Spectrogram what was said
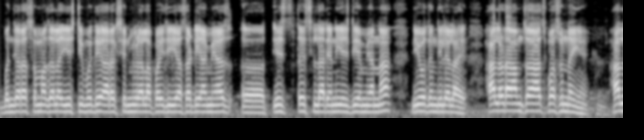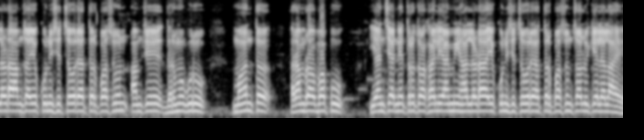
बंजारा समाजाला एस टीमध्ये आरक्षण मिळाला पाहिजे यासाठी आम्ही आज एस तहसीलदार यांनी एस डी एम यांना निवेदन दिलेलं आहे. हा लढा आमचा आजपासून नाही आहे. हा लढा आमचा एकोणीसशे चौऱ्याहत्तरपासून आमचे धर्मगुरू महंत रामराव बापू यांच्या नेतृत्वाखाली आम्ही हा लढा एकोणीसशे चौऱ्याहत्तरपासून चालू केलेला आहे.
